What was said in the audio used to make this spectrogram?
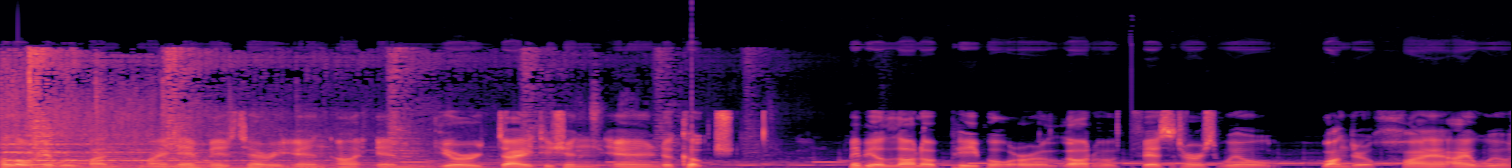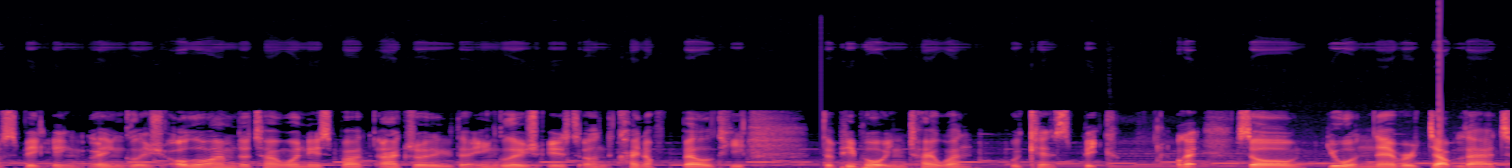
Hello everyone, my name is Terry and I am your dietitian and coach. Maybe a lot of people or a lot of visitors will wonder why I will speak in English. Although I'm the Taiwanese, but actually the English is a kind of ability the people in Taiwan we can speak. Okay, so you will never doubt that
